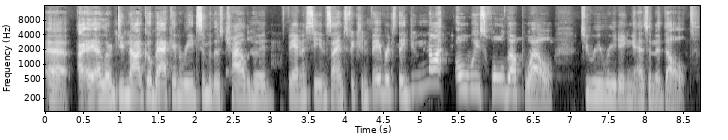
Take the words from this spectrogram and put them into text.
uh, I, I learned do not go back and read some of those childhood fantasy and science fiction favorites. They do not always hold up well to rereading as an adult.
